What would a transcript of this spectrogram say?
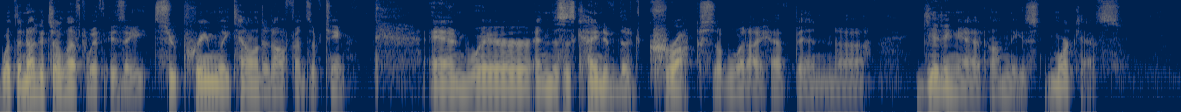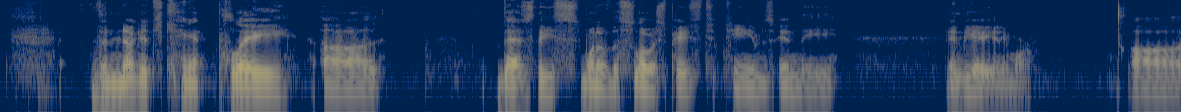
what the Nuggets are left with is a supremely talented offensive team. And where, and this is kind of the crux of what I have been uh, getting at on these Mortcasts. The Nuggets can't play uh, as the one of the slowest paced teams in the NBA anymore. Uh,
